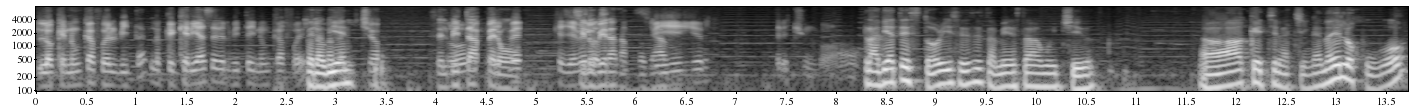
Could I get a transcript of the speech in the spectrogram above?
lo que nunca fue el Vita, lo que quería ser el Vita y nunca fue. Pero bien. Es el Oh, Vita, que pero que lleve si lo hubieran apoyado. Radiate Stories, ese también estaba muy chido. Ah, qué ch- la chinga. Nadie lo jugó.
